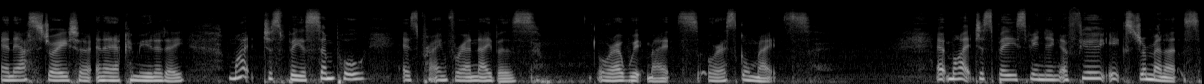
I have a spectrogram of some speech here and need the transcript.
in our street or in our community might just be as simple as praying for our neighbours or our workmates or our schoolmates. It might just be spending a few extra minutes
